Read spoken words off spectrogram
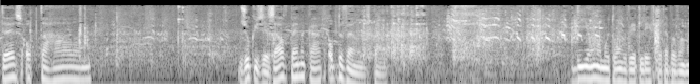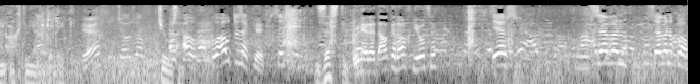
thuis op te halen, zoek je ze zelf bij elkaar op de vuilnisbelt. Die jongen moet ongeveer de leeftijd hebben van mijn 18-jarige ik. Yes? Joseph. Joseph. Oh, hoe oud is ik? Yes. 16. 16. Doe jij dat elke dag, Jozef? Yes. 7, 7 o'clock.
